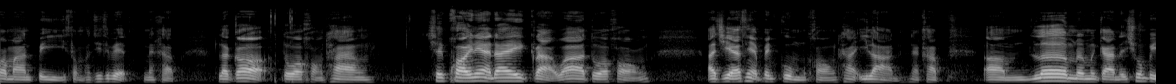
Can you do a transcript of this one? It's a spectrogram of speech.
ประมาณปี 2021นะครับ แล้วก็ตัวของทาง Checkpoint เนี่ย ได้กล่าวว่าตัวของ RGS เนี่ย เป็นกลุ่มของทางอิหร่านนะครับเริ่มดำเนินการในช่วงปี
